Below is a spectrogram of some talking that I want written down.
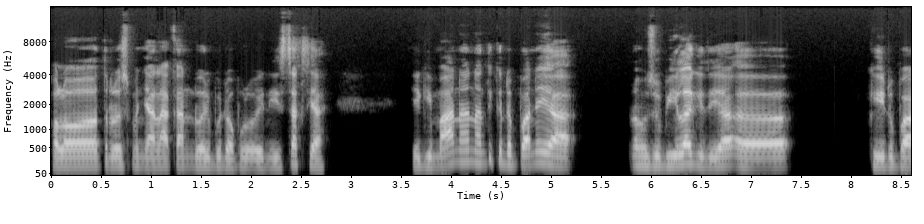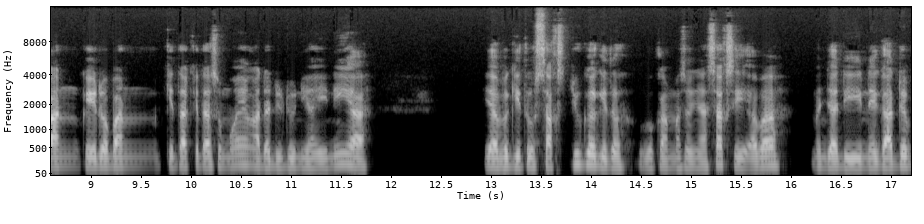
kalau terus menyalahkan 2020 ini sucks ya ya gimana? Nanti ke depannya ya nauzubillah gitu ya eh, kehidupan kehidupan kita kita semua yang ada di dunia ini ya ya begitu sucks juga gitu. Bukan maksudnya saksi apa menjadi negatif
